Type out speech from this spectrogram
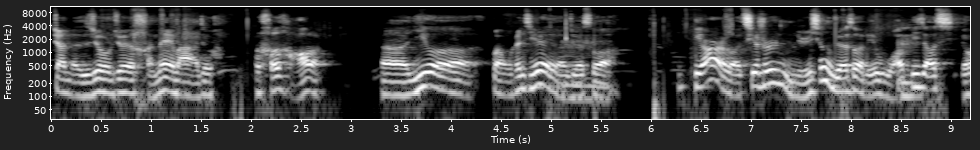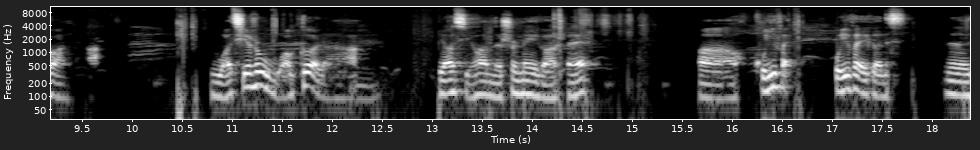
真的就是觉得很那嘛，就很好了。呃，一个关谷神奇这个角色，第二个，其实女性角色里我比较喜欢的啊，我其实我个人啊比较喜欢的是那个谁，呃，胡一菲，胡一菲跟呃，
